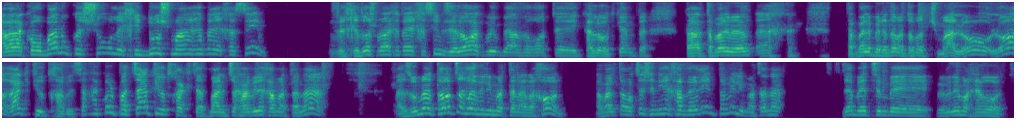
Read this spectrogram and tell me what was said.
אבל הקורבן הוא קשור לחידוש מערכת היחסים. וחידוש מערכת היחסים זה לא רק בעבירות uh, קלות, כן? אתה, אתה, אתה, בא לבן, אתה בא לבן אדם ואתה אומר, תשמע, לא, לא הרגתי אותך, בסך הכל פצעתי אותך קצת, מה, אני צריך להביא לך מתנה? אז הוא אומר, אתה לא צריך להביא לי מתנה, נכון, אבל אתה רוצה שנהיה חברים, תביא לי מתנה. זה בעצם במילים אחרות.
